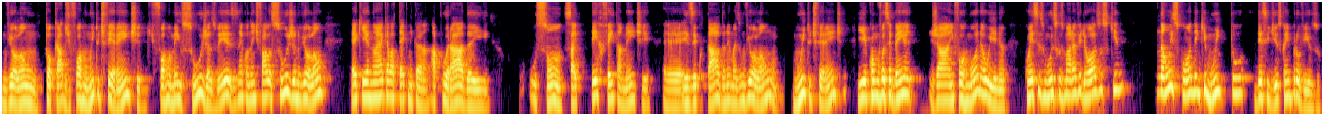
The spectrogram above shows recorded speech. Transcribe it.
um violão tocado de forma muito diferente, de forma meio suja às vezes, né? Quando a gente fala suja no violão, é que não é aquela técnica apurada e o som sai perfeitamente é, executado, né? Mas um violão muito diferente. E como você bem já informou, né, William, com esses músicos maravilhosos que não escondem que muito desse disco é improviso.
